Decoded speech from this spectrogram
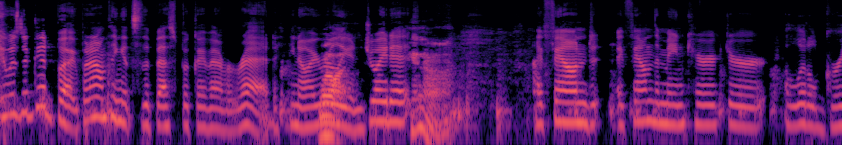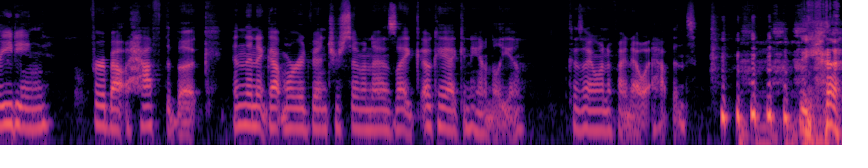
it was a good book, but I don't think it's the best book I've ever read. You know, I Well, really enjoyed it. Yeah. I found I found the main character a little grating for about half the book, and then it got more adventuresome, and I was like, okay, I can handle you. Because I want to find out what happens. yeah.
